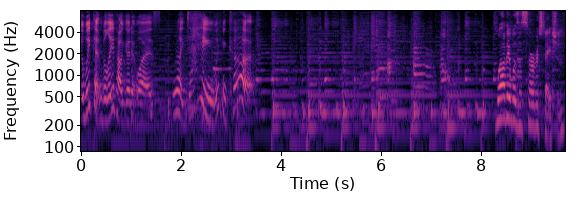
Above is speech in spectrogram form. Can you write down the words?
and we couldn't believe how good it was. We were like, dang, we can cook. Well, there was a service station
